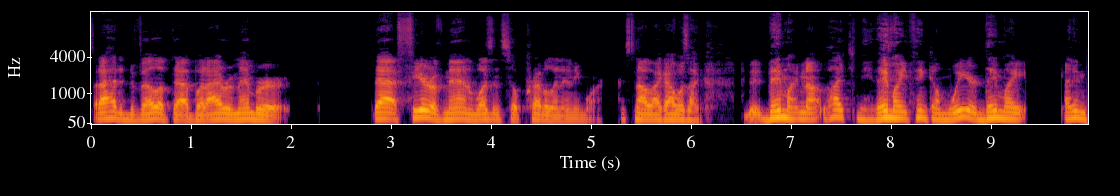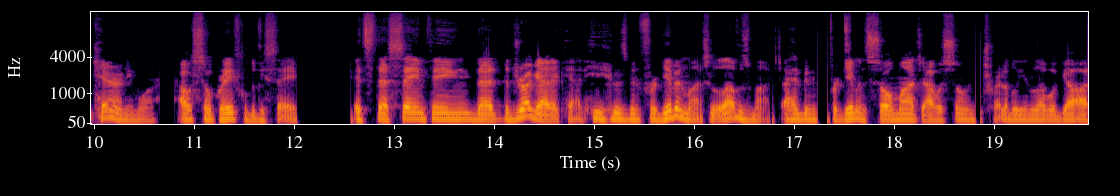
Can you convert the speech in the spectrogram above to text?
but I had to develop that. But I remember that fear of man wasn't so prevalent anymore. It's not like I was like, they might not like me. They might think I'm weird. They might. I didn't care anymore. I was so grateful to be saved. It's the same thing that the drug addict had. He who's been forgiven much loves much. I had been forgiven so much. I was so incredibly in love with God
